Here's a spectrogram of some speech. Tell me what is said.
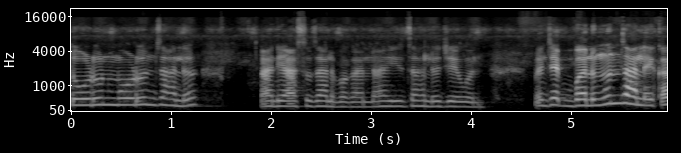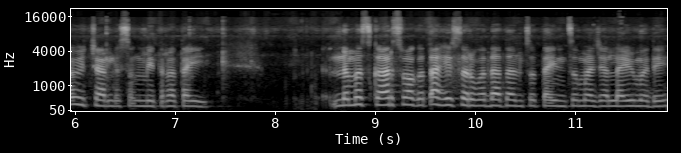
तोडून मोडून झालं. आणि असं झालं बघा नाही झालं जेवण. म्हणजे बनवून झालंय का विचारलं संगमित्राताई? नमस्कार स्वागत आहे सर्व दादांचं ताईंचं माझ्या लाईव्हमध्ये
